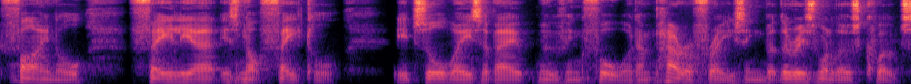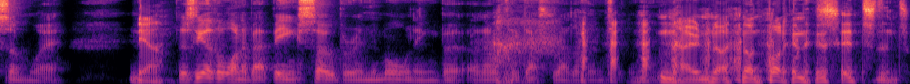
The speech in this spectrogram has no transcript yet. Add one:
final. Failure is not fatal. It's always about moving forward. I'm paraphrasing, but there is one of those quotes somewhere. yeah. There's the other one about being sober in the morning, but I don't think that's relevant at the moment. No, not, not, not in this instance.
